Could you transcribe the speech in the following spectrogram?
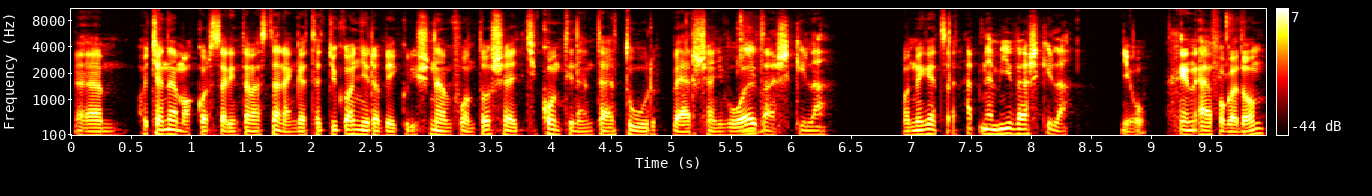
Em, Hogyha nem, akkor szerintem ezt elengedhetjük. Annyira végül is nem fontos. Egy Continental Tour verseny volt. Jyväskylä. Mond még egyszer? Hát nem Jyväskylä? Jó, én elfogadom.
